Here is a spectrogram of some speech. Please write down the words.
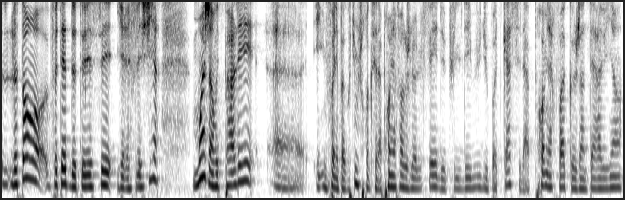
le temps peut-être de te laisser y réfléchir. Moi, j'ai envie de parler, euh, et une fois n'est pas coutume, je crois que c'est la première fois que je le fais depuis le début du podcast, c'est la première fois que j'interviens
